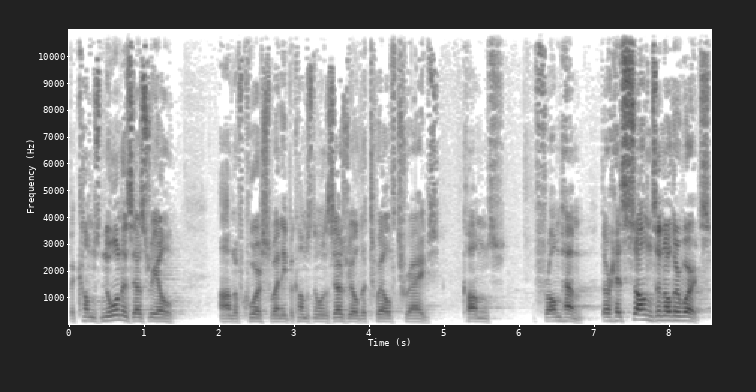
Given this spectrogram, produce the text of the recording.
becomes known as Israel. And of course, when he becomes known as Israel, the 12 tribes comes from him. They're his sons, in other words.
